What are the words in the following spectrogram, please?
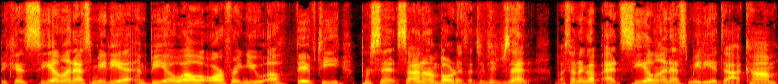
because CLNS Media and BOL are offering you a 50% sign on bonus. That's 50% by signing up at clnsmedia.com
